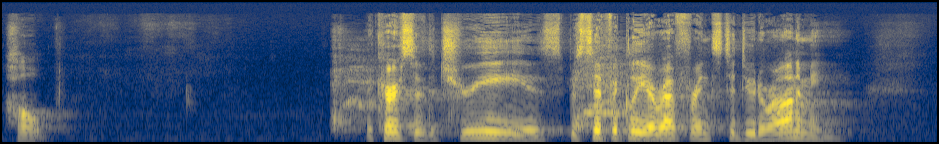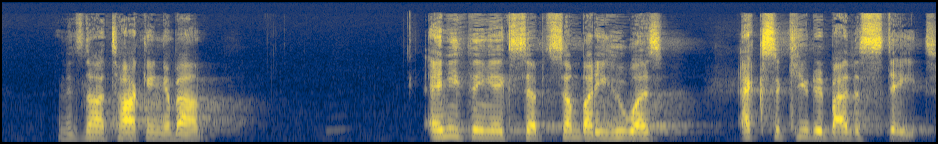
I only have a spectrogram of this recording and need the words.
hope. The curse of the tree is specifically a reference to Deuteronomy. And it's not talking about anything except somebody who was executed by the state,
